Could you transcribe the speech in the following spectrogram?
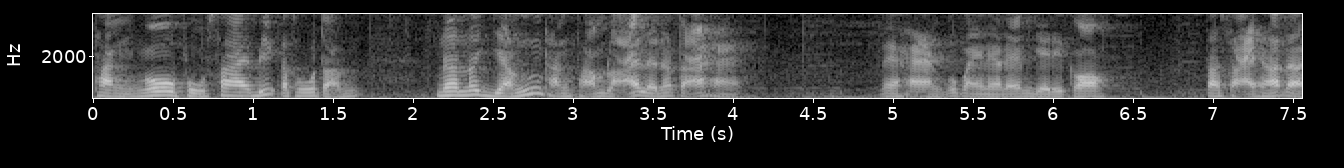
thằng ngô phù sai biết là thua trận nên nó dẫn thằng phạm lãi lại nó trả hàng. Nè hàng của mày nè đem về đi con. Tao xài hết rồi.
